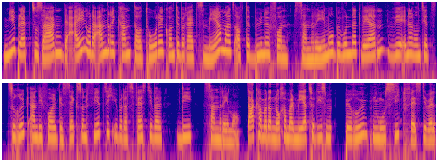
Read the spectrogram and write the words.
Mir bleibt zu sagen, der ein oder andere Cantautore konnte bereits mehrmals auf der Bühne von Sanremo bewundert werden. Wir erinnern uns jetzt zurück an die Folge 46 über das Festival di Sanremo. Da kann man dann noch einmal mehr zu diesem berühmten Musikfestival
